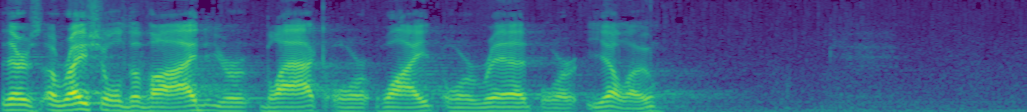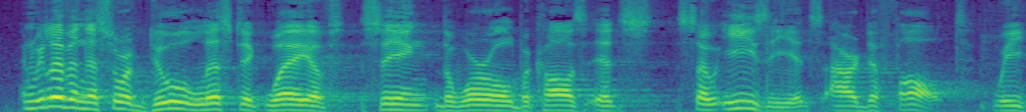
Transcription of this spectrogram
There's a racial divide, you're black or white or red or yellow. And we live in this sort of dualistic way of seeing the world because it's so easy, it's our default. We,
